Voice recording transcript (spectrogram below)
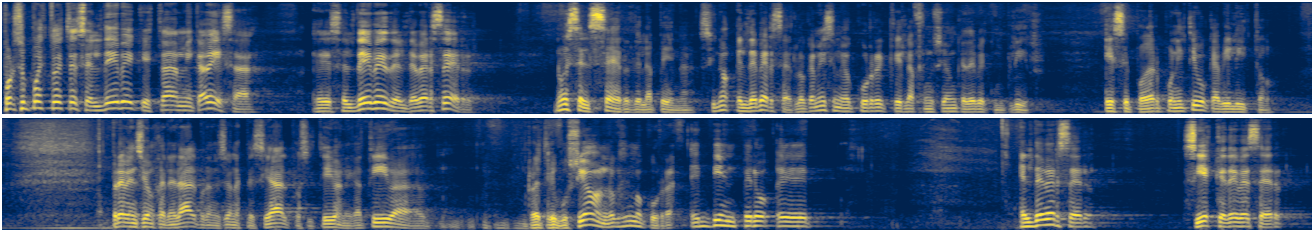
Por supuesto, este es el debe que está en mi cabeza, es el debe del deber ser. No es el ser de la pena, sino el deber ser, lo que a mí se me ocurre que es la función que debe cumplir, ese poder punitivo que habilito. Prevención general, prevención especial, positiva, negativa, retribución, lo que se me ocurra. Es bien, pero eh, el deber ser, si es que debe ser,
